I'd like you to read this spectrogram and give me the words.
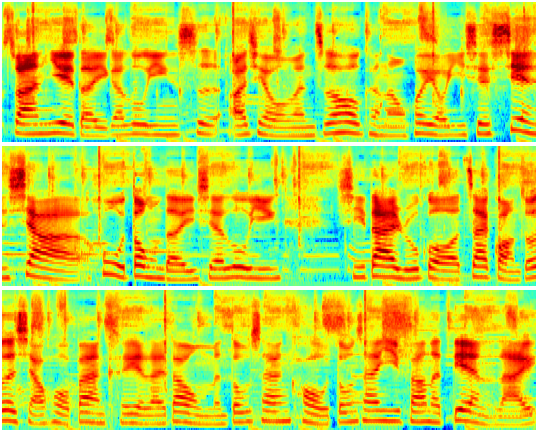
专业的一个录音室，而且我们之后可能会有一些线下互动的一些录音。期待如果在广州的小伙伴可以来到我们东山口东山一方的店来，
